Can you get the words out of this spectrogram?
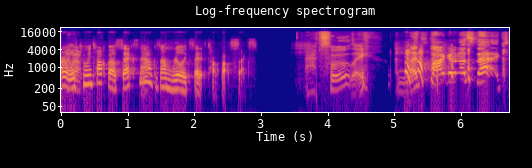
right, like, can we talk about sex now? Because I'm really excited to talk about sex. Absolutely. Let's talk about sex.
